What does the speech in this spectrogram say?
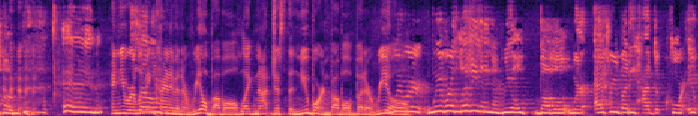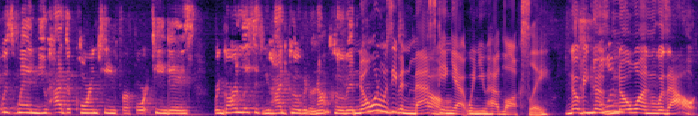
Um, and And you were living so- kind of in a real bubble, like not just the newborn bubble, but a real. we were we were living in a real bubble where everybody had to quar. It was when you had to quarantine for 14 days, regardless if you had COVID or not COVID. No one was even masking No. yet when you had Loxley. no, because no one- one, was out.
